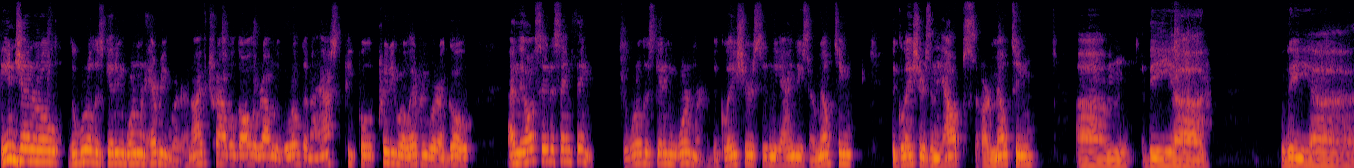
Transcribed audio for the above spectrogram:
in general, the world is getting warmer everywhere. And I've traveled all around the world, and I ask people pretty well everywhere I go, and they all say the same thing The world is getting warmer. The glaciers in the Andes are melting. The glaciers in the Alps are melting. Um, the uh, the uh,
